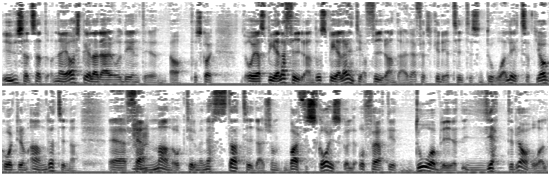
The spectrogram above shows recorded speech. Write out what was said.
uselt. Så att när jag spelar där och det är inte, ja, på skoj. Och jag spelar fyran, då spelar inte jag fyran där därför jag tycker det tid är så dåligt. Så att jag går till de andra tiderna eh, femman mm. och till och med nästa tid där som bara för skojs skull och för att det då blir ett jättebra hål.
